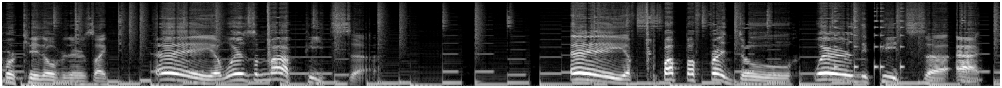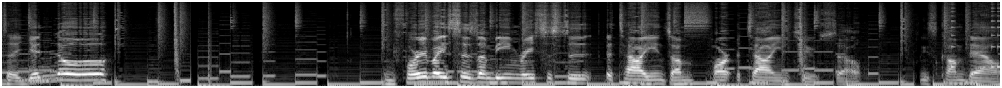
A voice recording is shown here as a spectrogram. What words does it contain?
Poor kid over there is like, Hey, uh, where's my pizza? Hey, uh, Papa Fredo, where's the pizza at, uh, you know? Before anybody says I'm being racist to Italians, I'm part Italian too, so please calm down.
